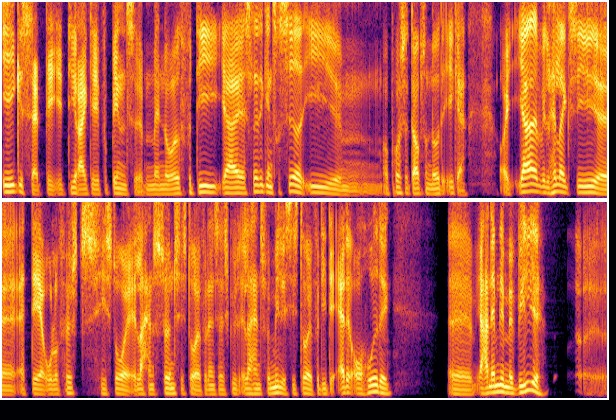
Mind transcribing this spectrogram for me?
ikke sat det direkte i forbindelse med noget, fordi jeg er slet ikke interesseret i øh, at prøve at sætte det op som noget, det ikke er. Og jeg vil heller ikke sige, øh, at det er Olof Høsts historie, eller hans søns historie for den sags skyld, eller hans families historie, fordi det er det overhovedet ikke. Øh, jeg har nemlig med vilje øh,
